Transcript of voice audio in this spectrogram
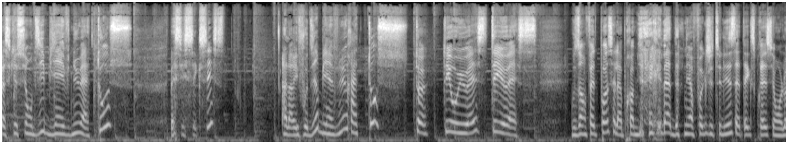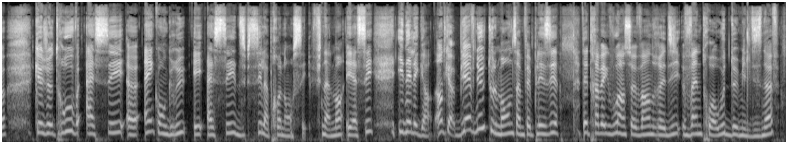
Parce que si on dit bienvenue à tous, ben c'est sexiste. Alors, il faut dire bienvenue à tous. T-O-U-S, T-E-S. Vous en faites pas, c'est la première et la dernière fois que j'utilise cette expression-là, que je trouve assez euh, incongrue et assez difficile à prononcer, finalement, et assez inélégante. En tout cas, bienvenue tout le monde. Ça me fait plaisir d'être avec vous en ce vendredi 23 août 2019. Vous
